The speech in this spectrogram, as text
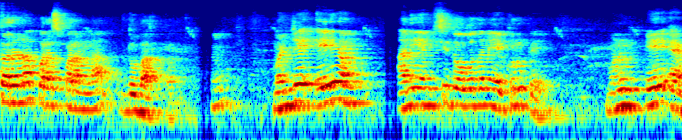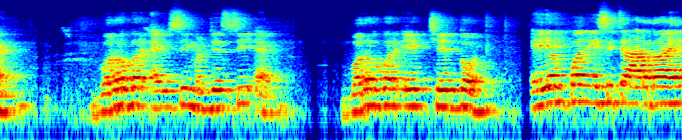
कर्ण परस्परांना दुभागतात म्हणजे ए एम आणि एम सी दोघं जण एकरूप आहे. म्हणून ए एम बरोबर एम सी म्हणजे सी एम बरोबर एक छेद दोन. एम पण एसी चा अर्धा आहे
